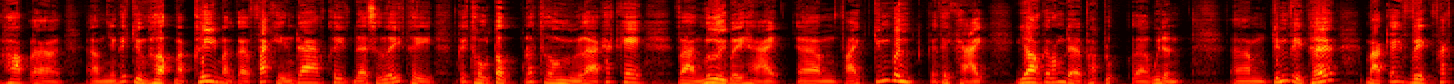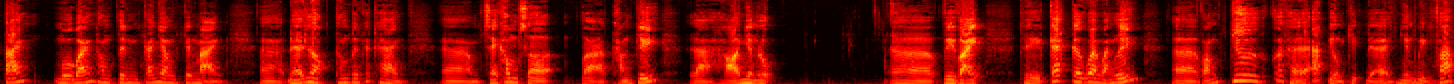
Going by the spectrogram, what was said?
hoặc là ờ, những cái trường hợp mà khi mà ờ, phát hiện ra khi để xử lý thì cái thủ tục nó thường là khắc khe và người bị hại phải chứng minh cái thiệt hại do cái vấn đề pháp luật ờ, quy định. Chính vì thế mà cái việc phát tán mua bán thông tin cá nhân trên mạng à, để lọt thông tin khách hàng à, sẽ không sợ và thậm chí là họ nhận luật. À, vì vậy thì các cơ quan quản lý à, vẫn chưa có thể áp dụng triệt để những biện pháp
